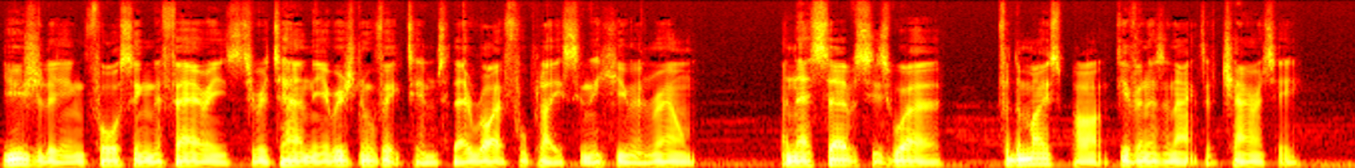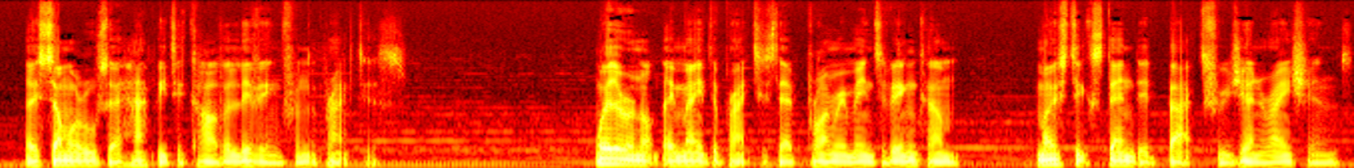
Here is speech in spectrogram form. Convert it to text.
usually enforcing the fairies to return the original victim to their rightful place in the human realm, and their services were, for the most part given as an act of charity, though some were also happy to carve a living from the practice. Whether or not they made the practice their primary means of income, most extended back through generations,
